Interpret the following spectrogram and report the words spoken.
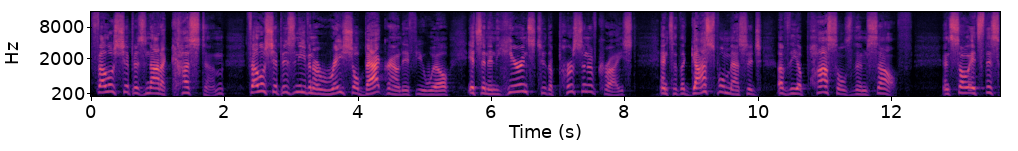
Fellowship is not a custom. Fellowship isn't even a racial background, if you will. It's an adherence to the person of Christ and to the gospel message of the apostles themselves. And so it's this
